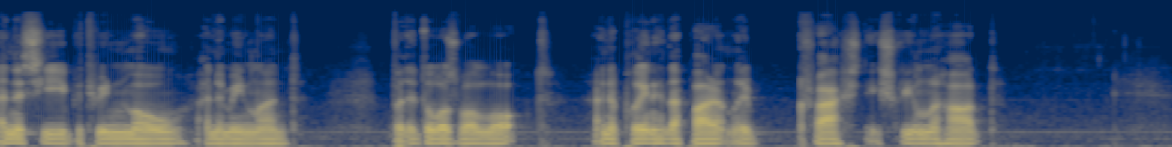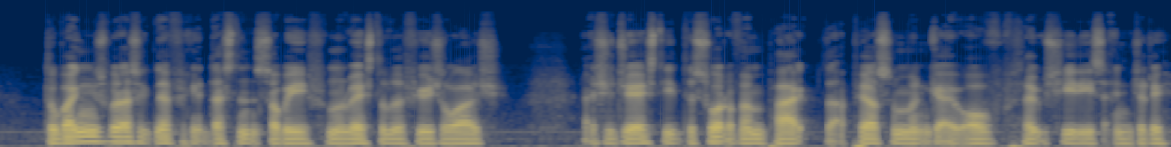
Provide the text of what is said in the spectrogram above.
in the sea between Mull and the mainland, but the doors were locked and the plane had apparently crashed extremely hard. The wings were a significant distance away from the rest of the fuselage, it suggested the sort of impact that a person wouldn't get out of without serious injury.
